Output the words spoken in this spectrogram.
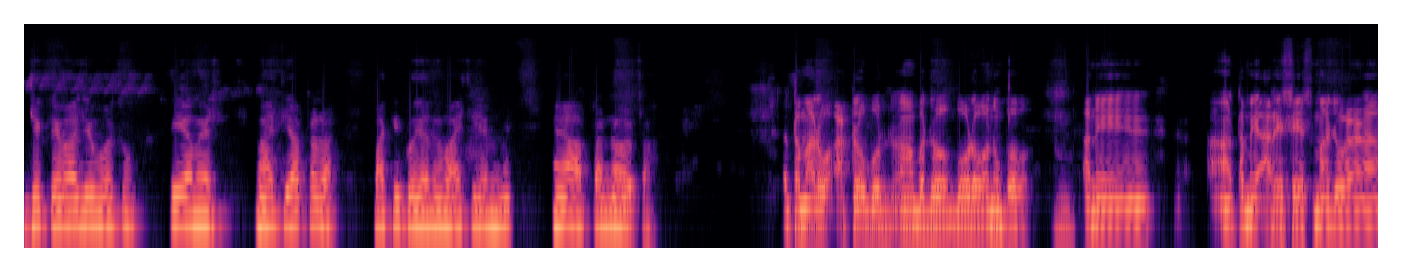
જે કહેવા જેવું હતું એ અમે માહિતી આપતા હતા. બાકી કોઈ અમે માહિતી એમને આપતા ન હતા. તમારો આટલો બોધ- બધો બોડો અનુભવ અને તમે આરએસએસમાં જોડાણા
